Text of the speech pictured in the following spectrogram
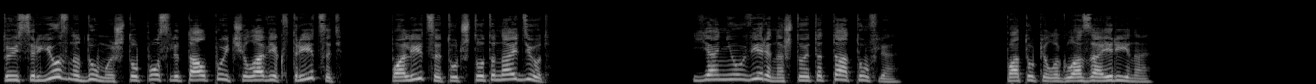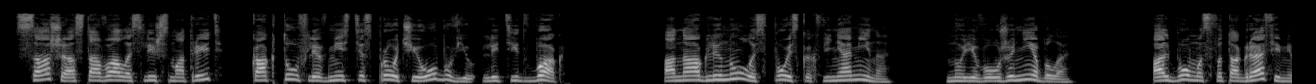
Ты серьезно думаешь, что после толпы человек в тридцать полиция тут что-то найдет? Я не уверена, что это та туфля. Потупила глаза Ирина. Саше оставалось лишь смотреть, как туфля вместе с прочей обувью летит в бак. Она оглянулась в поисках Вениамина, но его уже не было. Альбомы с фотографиями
